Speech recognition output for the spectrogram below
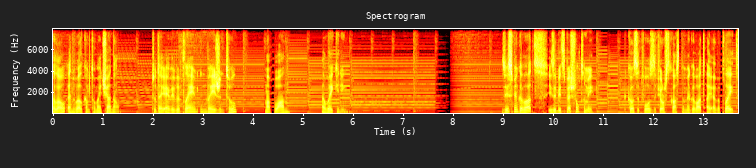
Hello and welcome to my channel. Today I will be playing Invasion 2, Map 1, Awakening. This megawad is a bit special to me, because it was the first custom megawad I ever played.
